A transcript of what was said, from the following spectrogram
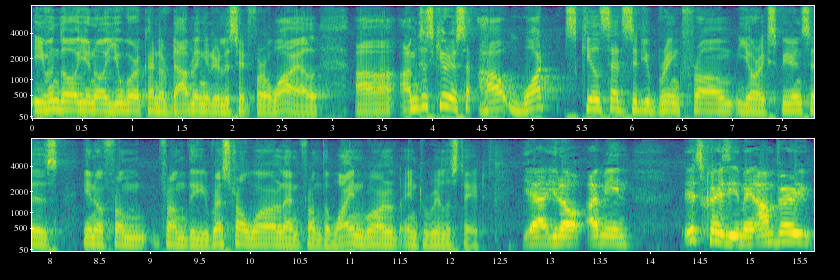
even though you know you were kind of dabbling in real estate for a while. Uh, I'm just curious, how what skill sets did you bring from your experiences, you know, from from the restaurant world and from the wine world into real estate? Yeah, you know, I mean, it's crazy. I mean, I'm very,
